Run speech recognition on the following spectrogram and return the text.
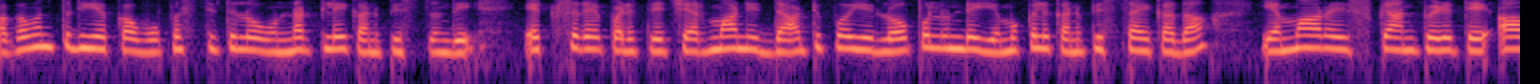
భగవంతుడి యొక్క ఉపస్థితిలో ఉన్నట్లే కనిపిస్తుంది. ఎక్స్రే పడితే చర్మాన్ని దాటిపోయి లోపలుండే ఎముకలు కనిపిస్తాయి కదా? ఎంఆర్ఐ స్కాన్ పెడితే ఆ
